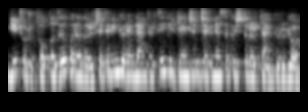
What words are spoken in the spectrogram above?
Bir çocuk topladığı paraları çetenin görevlendirdiği bir gencin cebine sıkıştırırken görülüyor.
